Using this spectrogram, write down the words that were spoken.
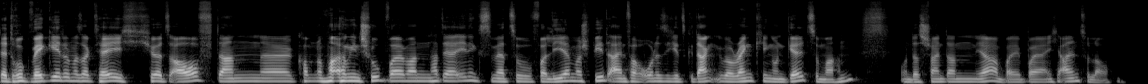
der Druck weggeht und man sagt, hey, ich höre jetzt auf, dann äh, kommt nochmal irgendwie ein Schub, weil man hat ja eh nichts mehr zu verlieren. Man spielt einfach, ohne sich jetzt Gedanken über Ranking und Geld zu machen. Und das scheint dann ja bei, bei eigentlich allen zu laufen.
